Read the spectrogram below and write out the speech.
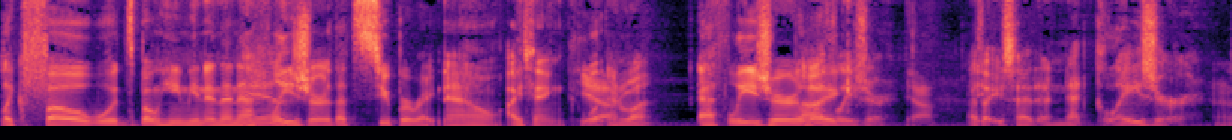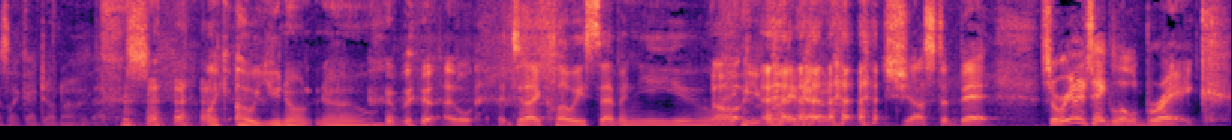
Like faux Woods Bohemian and then athleisure. That's super right now, I think. Yeah. and what? Athleisure, like, Athleisure. Yeah. I thought you said Annette Glazer. I was like, I don't know who that is. like, oh, you don't know? oh, Did I Chloë Sevigny? Like, you might have just a bit. So we're going to take a little break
